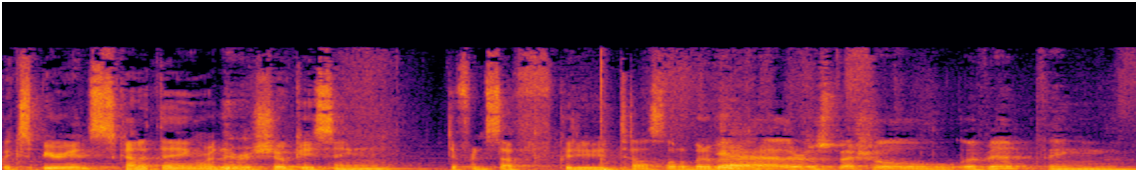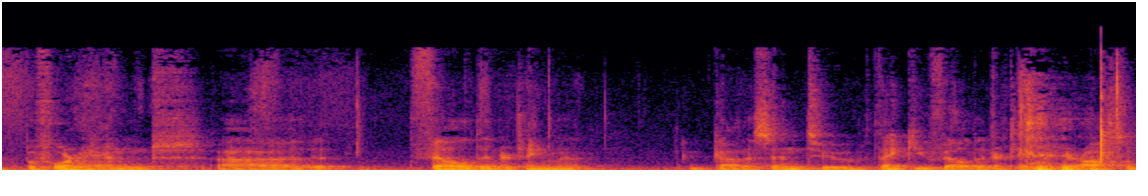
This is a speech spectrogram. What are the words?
experience kind of thing where they were showcasing different stuff. Could you tell us a little bit about? Yeah, there was a special event thing beforehand uh, that Feld Entertainment got us into. Thank you, Feld Entertainment. You're awesome.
